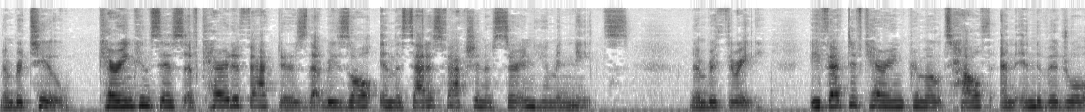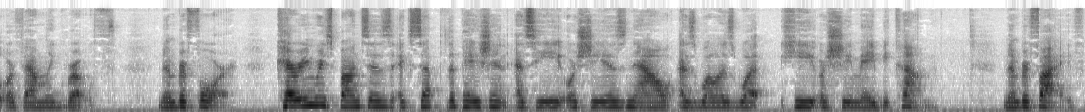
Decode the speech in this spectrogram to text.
Number two, caring consists of carative factors that result in the satisfaction of certain human needs. Number three, Effective caring promotes health and individual or family growth. Number four, caring responses accept the patient as he or she is now as well as what he or she may become. Number five,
